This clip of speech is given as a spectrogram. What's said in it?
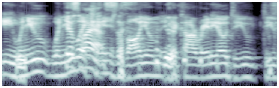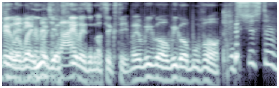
E, when you when you Kiss my like ass. change the volume in your car radio, do you do you feel do it the in way you and increments of your five? feelings about 16, but we go we go move on. It's just a.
